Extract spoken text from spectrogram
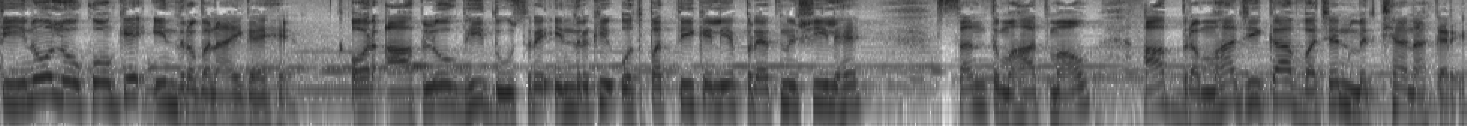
तीनों लोकों के इंद्र बनाए गए हैं। और आप लोग भी दूसरे इंद्र की उत्पत्ति के लिए प्रयत्नशील हैं। संत महात्माओं, आप ब्रह्मा जी का वचन मिथ्या ना करें।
